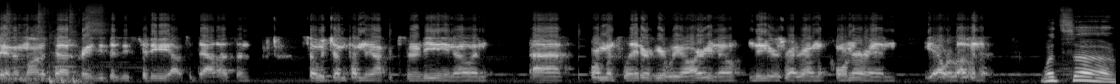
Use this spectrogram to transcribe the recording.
Santa Monica, crazy busy city, out to Dallas, and so we jumped on the opportunity, you know, and uh, four months later, here we are. You know, New Year's right around the corner, and yeah, we're loving it. What's uh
